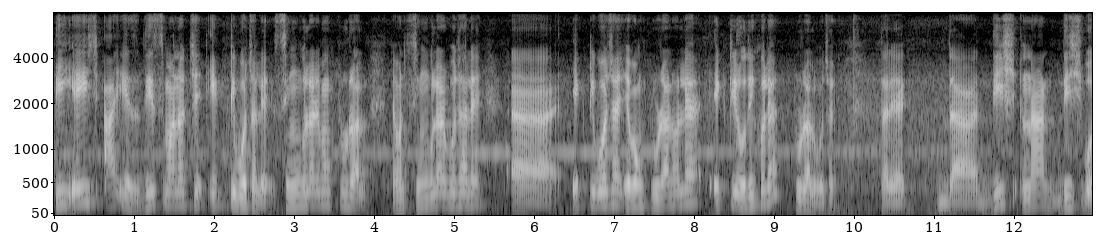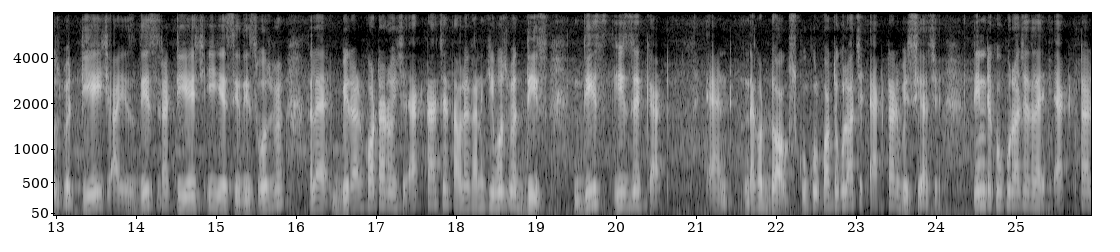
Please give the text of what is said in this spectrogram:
T H I S this মানে হচ্ছে একটি বোঝালে সিঙ্গুলার এবং প্লুরাল যেমন সিঙ্গুলার বোঝালে একটি বোঝায় এবং প্লুরাল হলে একটির অধিক হলে প্লুরাল বোঝায়। তাহলে দা, দিস না দিস বসবে। T H I S this না T H E S E this বসবে। তাহলে বিড়াল কটা রয়েছে? একটা আছে, তাহলে এখানে কি বসবে? This this is a cat and দেখো ডগস কুকুর কতগুলো আছে? একটার বেশি আছে। তিনটে কুকুর আছে, তাহলে একটার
